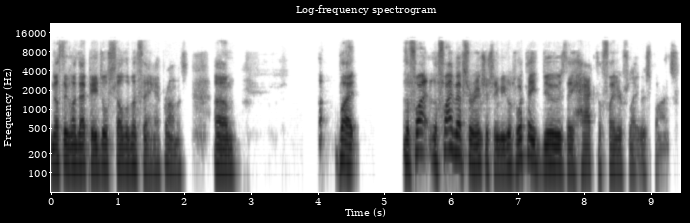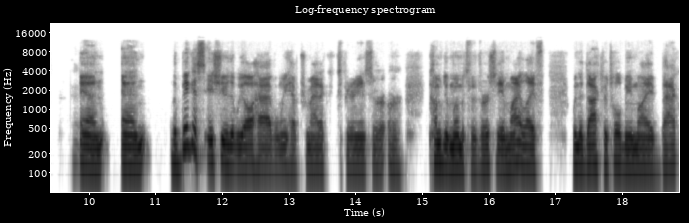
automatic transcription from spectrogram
nothing on that page will sell them a thing. I promise. Um, uh, but the five the five F's are interesting because what they do is they hack the fight or flight response. Mm-hmm. And and the biggest issue that we all have when we have traumatic experience or, or come to moments of adversity in my life, when the doctor told me my back,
